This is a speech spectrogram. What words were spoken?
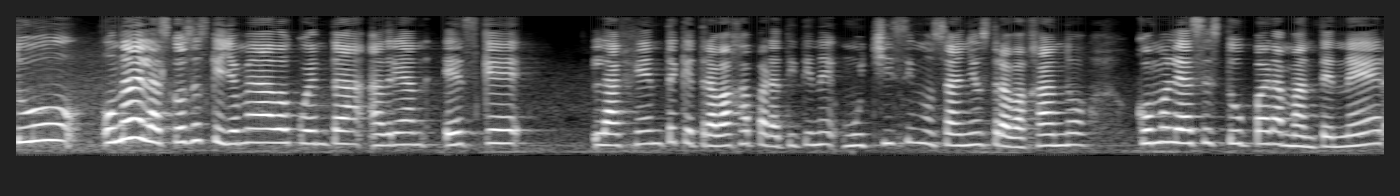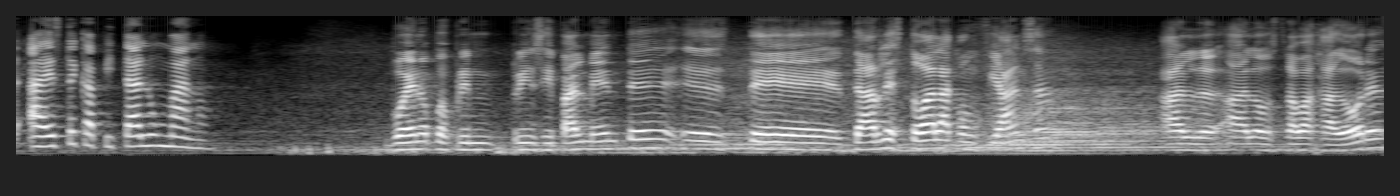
Tú, una de las cosas que yo me he dado cuenta, Adrián, es que la gente que trabaja para ti tiene muchísimos años trabajando. ¿Cómo le haces tú para mantener a este capital humano? Bueno, pues principalmente este, darles toda la confianza a los trabajadores,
